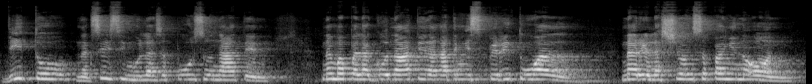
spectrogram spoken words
Dito, nagsisimula sa puso natin na mapalago natin ang ating spiritual na relasyon sa Panginoon.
